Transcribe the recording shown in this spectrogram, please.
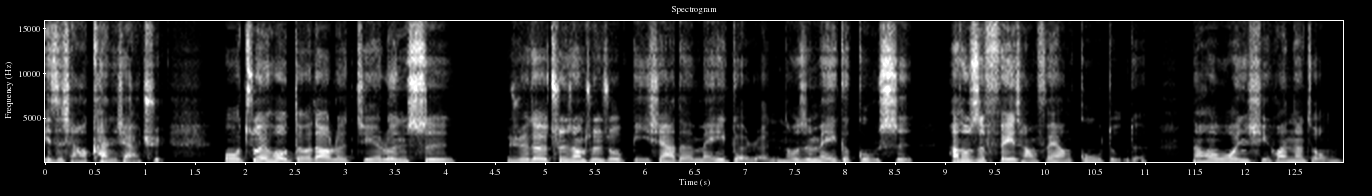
一直想要看下去。我最后得到的结论是，我觉得村上春树笔下的每一个人，或是每一个故事，他都是非常非常孤独的。然后我很喜欢那种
